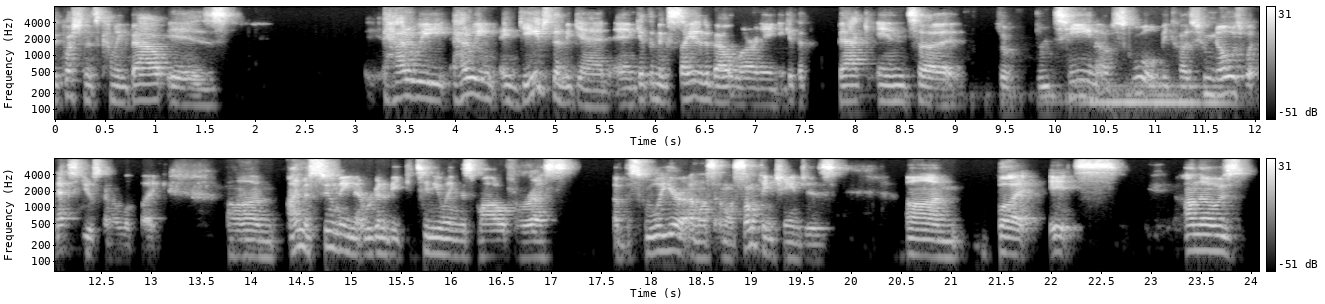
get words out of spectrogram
the question that's coming about is how do we how do we engage them again and get them excited about learning and get them back into the routine of school because who knows what next year is going to look like. Um, I'm assuming that we're going to be continuing this model for the rest of the school year unless unless something changes. Um, but it's on those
